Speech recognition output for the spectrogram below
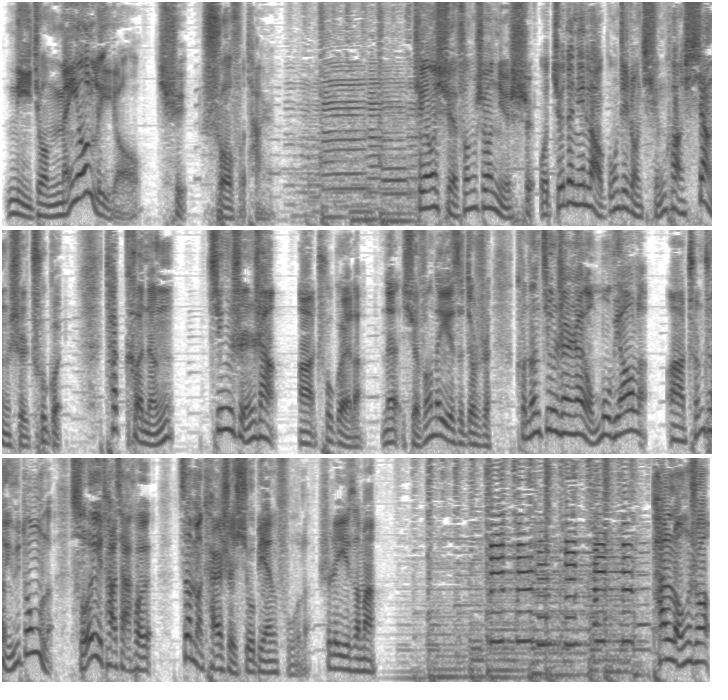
你就没有理由去说服他人。听友雪峰说：“女士，我觉得你老公这种情况像是出轨，他可能精神上啊出轨了。那雪峰的意思就是，可能精神上有目标了啊，蠢蠢欲动了，所以他才会这么开始修边幅了，是这意思吗？”潘龙说：“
